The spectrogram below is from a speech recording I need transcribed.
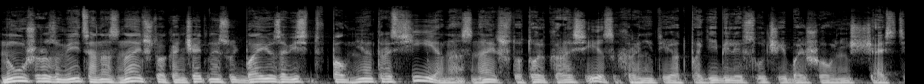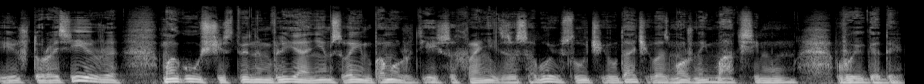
но уж, разумеется, она знает, что окончательная судьба ее зависит вполне от России. Она знает, что только Россия сохранит ее от погибели в случае большого несчастья, и что Россия же могущественным влиянием своим поможет ей сохранить за собой в случае удачи возможный максимум выгоды.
